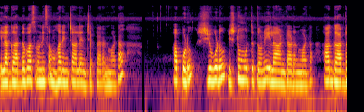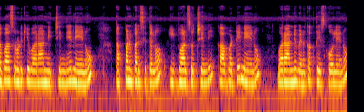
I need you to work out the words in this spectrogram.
ఇలా గార్ధబాసురుణ్ణి సంహరించాలి అని చెప్పారనమాట అప్పుడు శివుడు విష్ణుమూర్తితోని ఇలా అంటాడనమాట ఆ గార్ధబాసురుడికి వరాన్ని ఇచ్చింది నేను. తప్పని పరిస్థితిలో ఇవ్వాల్సి వచ్చింది కాబట్టి నేను వరాన్ని వెనుకకు తీసుకోలేను.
